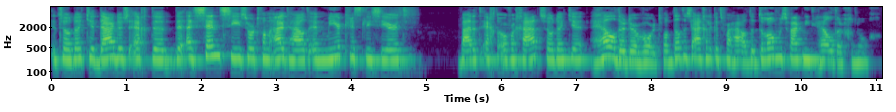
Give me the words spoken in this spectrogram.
Zodat je daar dus echt de, de essentie soort van uithaalt en meer kristalliseert waar het echt over gaat, zodat je helderder wordt. Want dat is eigenlijk het verhaal. De droom is vaak niet helder genoeg.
